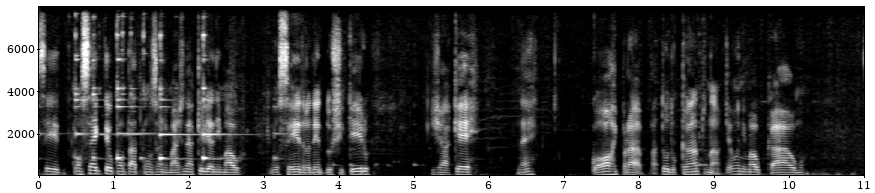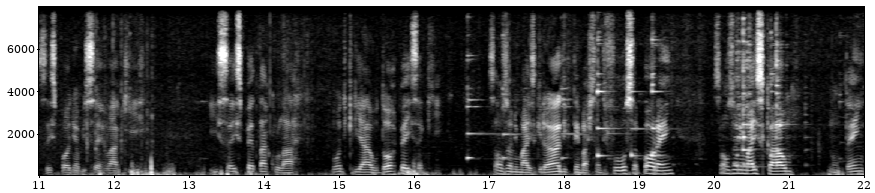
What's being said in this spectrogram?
Você consegue ter o contato com os animais. Não é aquele animal que você entra dentro do chiqueiro. Já quer, né? Corre pra, pra todo canto. Não, aqui é um animal calmo. Vocês podem observar aqui. Isso é espetacular. Bom de criar o dorpe é isso aqui. São os animais grandes, que tem bastante força, porém são os animais calmos. Não tem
